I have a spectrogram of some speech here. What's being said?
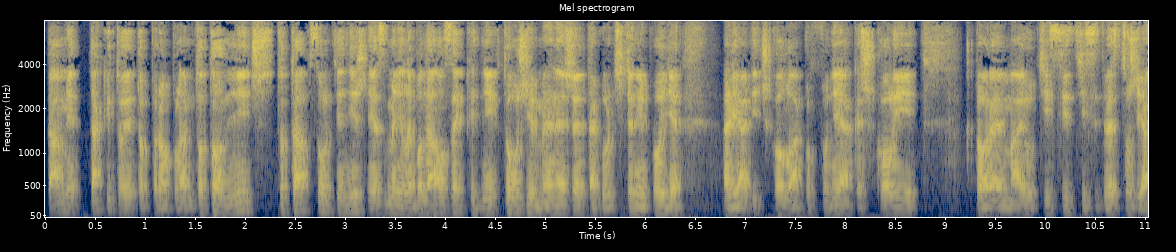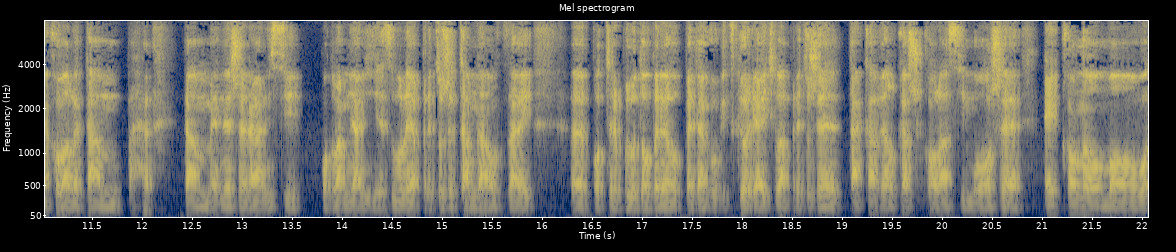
tam je, takýto je to problém. Toto, nič, toto absolútne nič nezmení, lebo naozaj, keď niekto už je manažer, tak určite nepôjde riadiť školu, ako sú nejaké školy, ktoré majú 1000-1200 žiakov, ale tam, tam manažera ani si podľa mňa ani nezvolia, pretože tam naozaj E, potrebujú dobrého pedagogického riaditeľa, pretože taká veľká škola si môže ekonómov, e,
